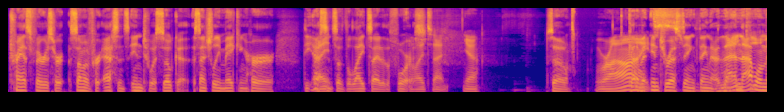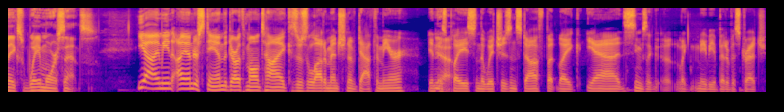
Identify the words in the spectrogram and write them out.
transfers her some of her essence into Ahsoka, essentially making her the Right. essence of the light side of the force. The light side. Yeah. So Right. kind of an interesting thing there. And that one makes way more sense. Yeah, I mean, I understand the Darth Maul tie because there's a lot of mention of Dathomir in this Yeah. place and the witches and stuff. But like, yeah, it seems like uh, like maybe a bit of a stretch.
